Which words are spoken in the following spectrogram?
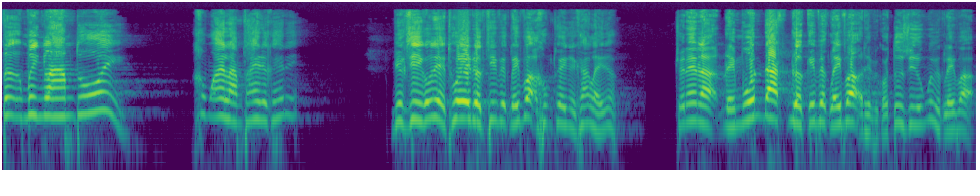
tự mình làm thôi. Không ai làm thay được hết ấy. Việc gì có thể thuê được chứ việc lấy vợ không thuê người khác lấy được. Cho nên là để muốn đạt được cái việc lấy vợ thì phải có tư duy đúng với việc lấy vợ.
